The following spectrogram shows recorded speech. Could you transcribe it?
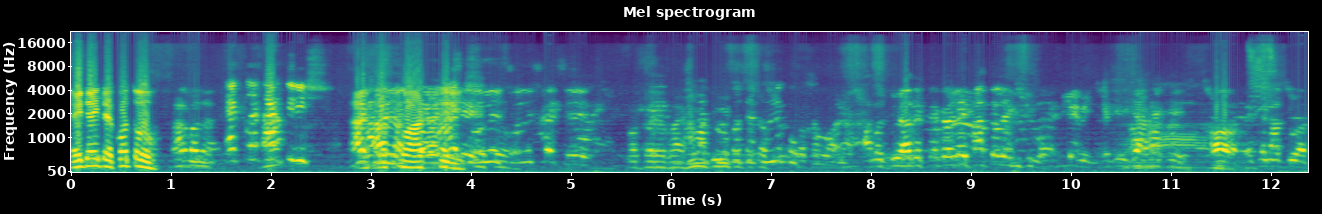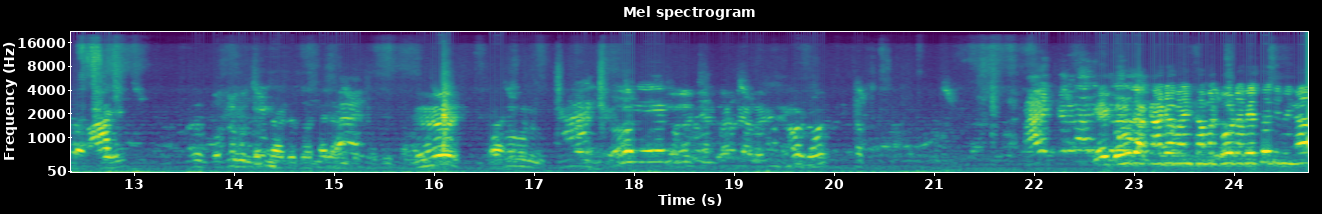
এইটা এইটা কত? এক লাখ আটত্রিশ। একশো আটত্রিশ কথা শুনলে খুব খাব আমার দুই হাজার টাকা হলে পাঁচটা লেগে দিব হ্যাঁ এখানে আর দু হাজার। এই গরুটা কাটা বাইন আমার গরুটা বেচতে দিবি না?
